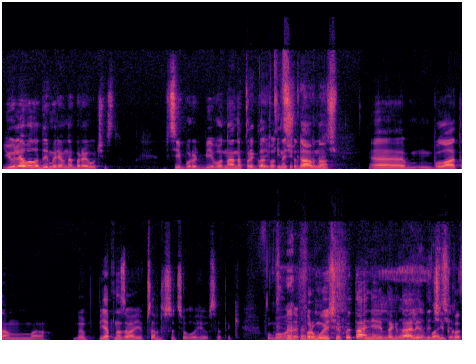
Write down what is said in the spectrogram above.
Юлія Володимирівна бере участь в цій боротьбі. Вона, наприклад, от нещодавно. Е, була там, е, ну, я б назвав її псевдосоціологію все-таки, умовно, формуючи питання і так далі, де чітко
